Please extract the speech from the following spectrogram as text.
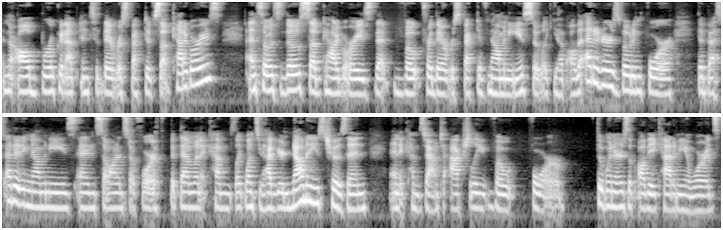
and they're all broken up into their respective subcategories. And so it's those subcategories that vote for their respective nominees. So like you have all the editors voting for the best editing nominees and so on and so forth. But then when it comes like once you have your nominees chosen, and it comes down to actually vote for the winners of all the Academy Awards,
